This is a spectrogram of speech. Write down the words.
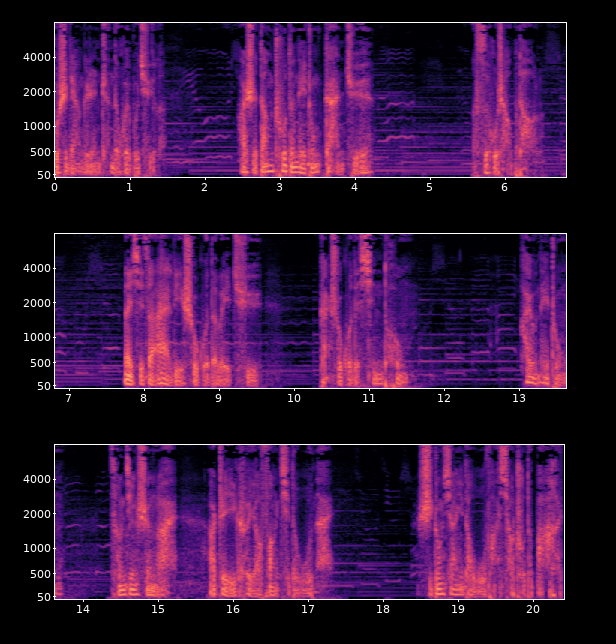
不是两个人真的回不去了，而是当初的那种感觉似乎找不到了。那些在爱里受过的委屈，感受过的心痛，还有那种曾经深爱而这一刻要放弃的无奈，始终像一道无法消除的疤痕。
